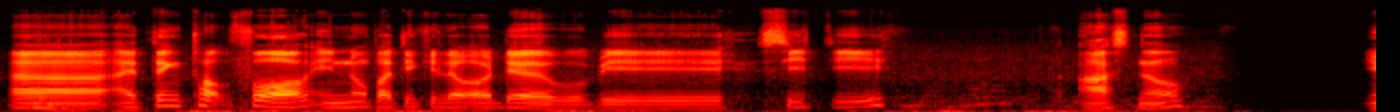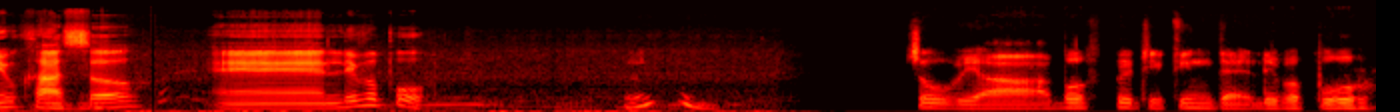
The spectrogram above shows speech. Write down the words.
Uh, I think top four in no particular order would be City, Arsenal, Newcastle, and Liverpool. Mm. So we are both predicting that Liverpool.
